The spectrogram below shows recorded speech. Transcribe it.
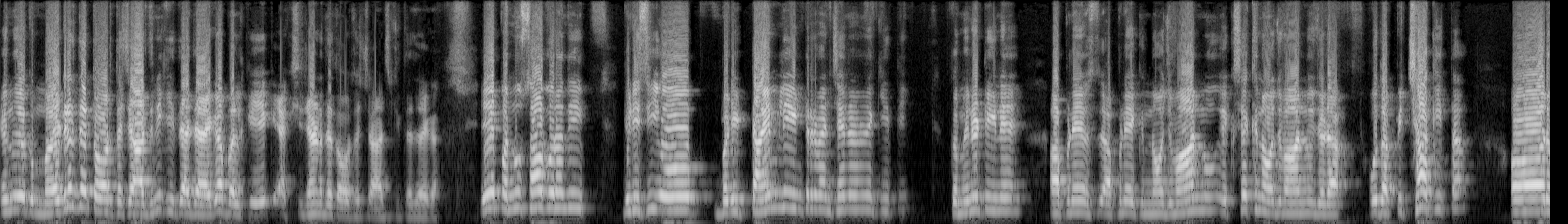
ਇਹਨੂੰ ਇੱਕ ਮਰਡਰ ਦੇ ਤੌਰ ਤੇ ਚਾਰਜ ਨਹੀਂ ਕੀਤਾ ਜਾਏਗਾ, ਬਲਕਿ ਇੱਕ ਐਕਸੀਡੈਂਟ ਦੇ ਤੌਰ ਤੇ ਚਾਰਜ ਕੀਤਾ ਜਾਏਗਾ। ਇਹ ਪੰਨੂ ਸਾਹਿਬ ਉਹਨਾਂ ਦੀ ਜਿਹੜੀ ਸੀ, ਉਹ ਬੜੀ ਟਾਈਮਲੀ ਇੰਟਰਵੈਂਸ਼ਨ ਇਹਨਾਂ ਨੇ ਕੀਤੀ। ਕਮਿਊਨਿਟੀ ਨੇ ਆਪਣੇ ਆਪਣੇ ਇੱਕ ਨੌਜਵਾਨ ਨੂੰ, ਇੱਕ ਸਿੱਖ ਨੌਜਵਾਨ ਨੂੰ ਜਿਹੜਾ ਉਹਦਾ ਪਿੱਛਾ ਕੀਤਾ, ਔਰ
